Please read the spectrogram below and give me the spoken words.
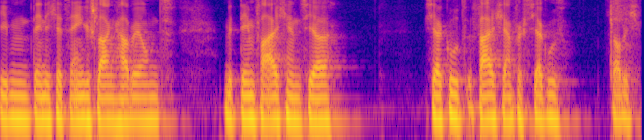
eben den ich jetzt eingeschlagen habe und mit dem fahre ich ein sehr, sehr gut, fahre ich einfach sehr gut glaube ich.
